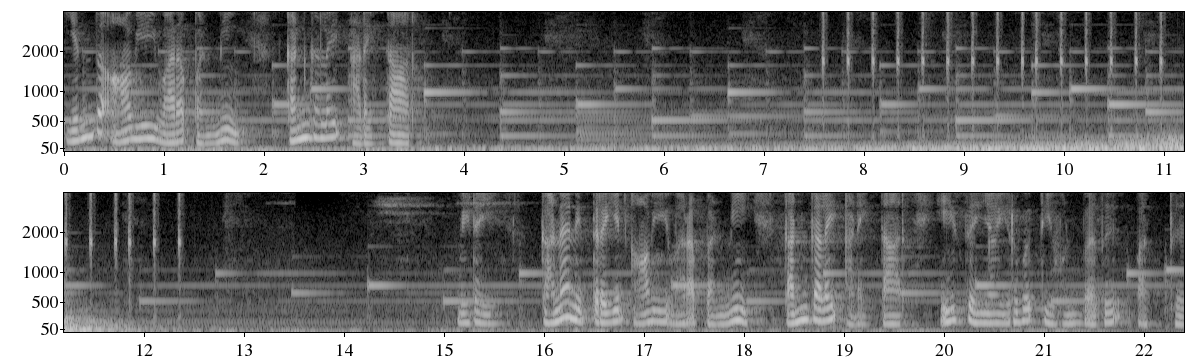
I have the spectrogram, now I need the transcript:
எந்த ஆவியை வர பண்ணி கண்களை அடைத்தார்? விடை. கனநித்திரையின் ஆவியை வர பண்ணி கண்களை அடைத்தார். ஈசையா இருபத்தி ஒன்பது பத்து.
